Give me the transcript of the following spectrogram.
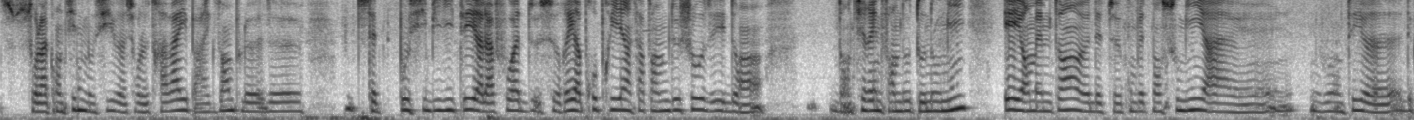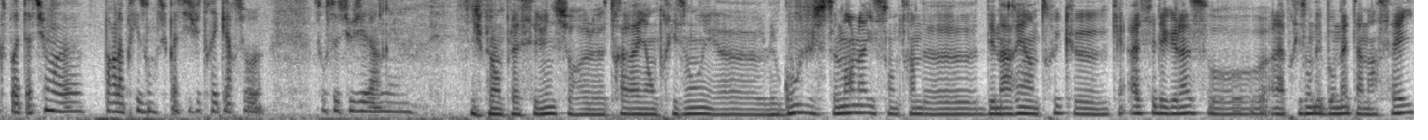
sur la cantine, mais aussi euh, sur le travail, par exemple, de, cette possibilité à la fois de se réapproprier un certain nombre de choses et d'en tirer une forme d'autonomie et en même temps d'être complètement soumis à une volonté d'exploitation par la prison. Je ne sais pas si je suis très claire sur, sur ce sujet-là. Mais... Si je peux en placer une sur le travail en prison et euh, le goût, justement, là, ils sont en train de démarrer un truc euh, qui est assez dégueulasse à la prison des Baumettes à Marseille.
